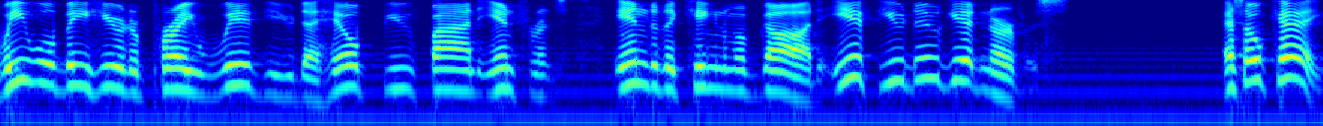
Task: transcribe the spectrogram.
We will be here to pray with you to help you find entrance into the kingdom of God. If you do get nervous, that's okay.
